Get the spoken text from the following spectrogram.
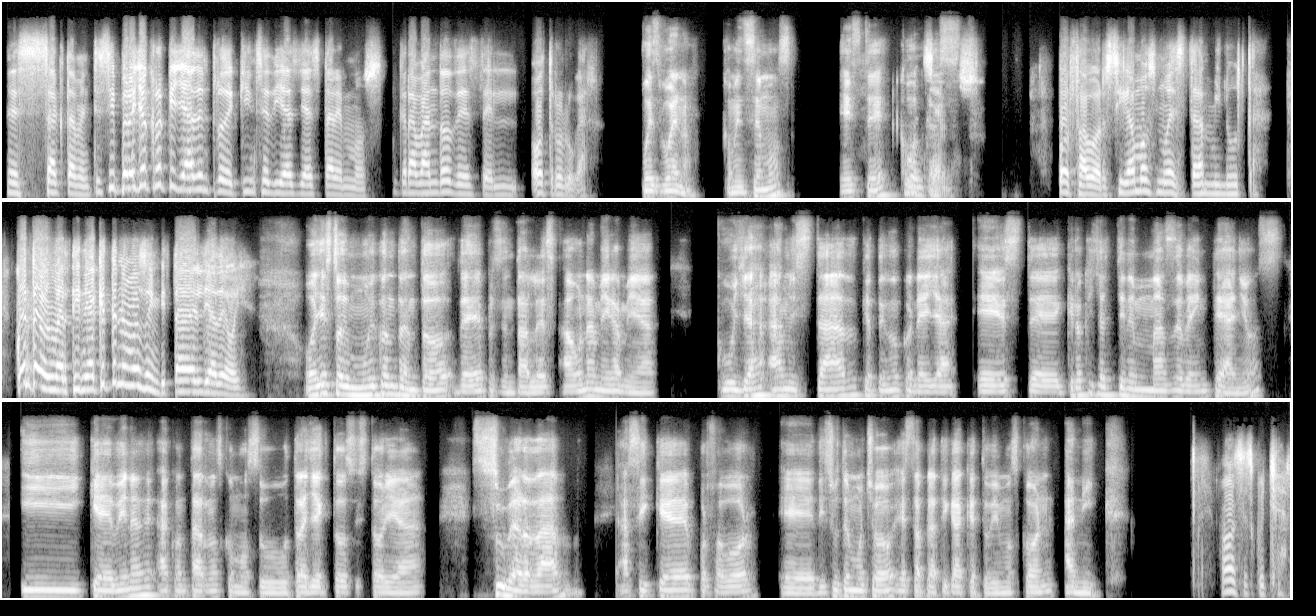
Exactamente, sí, pero yo creo que ya dentro de 15 días ya estaremos grabando desde el otro lugar. Pues bueno, comencemos este Comencemos. Por favor, sigamos nuestra minuta. Cuéntanos, Martín, ¿a qué tenemos de invitada el día de hoy? Hoy estoy muy contento de presentarles a una amiga mía cuya amistad que tengo con ella, este, creo que ya tiene más de 20 años y que viene a contarnos como su trayecto, su historia, su verdad. Así que, por favor, eh, disfruten mucho esta plática que tuvimos con Anik. Vamos a escuchar.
